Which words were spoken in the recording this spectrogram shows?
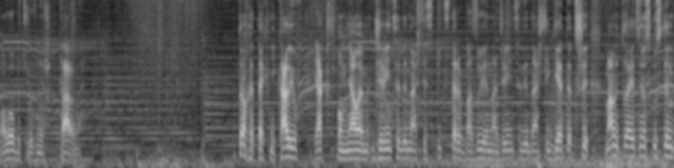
Mogą być również czarne. Trochę technikaliów. Jak wspomniałem, 911 Speedster bazuje na 911 GT3. Mamy tutaj w związku z tym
